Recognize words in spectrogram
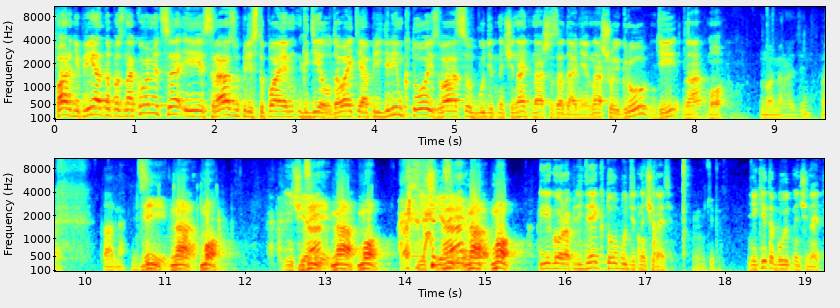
Парни, приятно познакомиться и сразу приступаем к делу. Давайте определим, кто из вас будет начинать наше задание. Нашу игру «Динамо». Номер один. Ладно. Динамо. Ничья? Динамо. Ничья? Динамо. Егор, определяй, кто будет начинать. Никита. Никита будет начинать.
